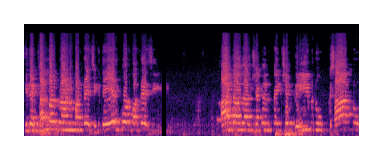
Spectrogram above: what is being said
ਕਿਤੇ ਥਰਮਲ ਪਲਾਂਟ ਬਣ ਰਹੇ ਸੀ, ਕਿਤੇ 에어ਪੋਰਟ ਬਣ ਰਹੇ ਸੀ। ਆਟਾ ਦਾ ਸ਼ਗਨ ਪੈਨਸ਼ਨ ਗਰੀਬ ਨੂੰ, ਕਿਸਾਨ ਨੂੰ।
